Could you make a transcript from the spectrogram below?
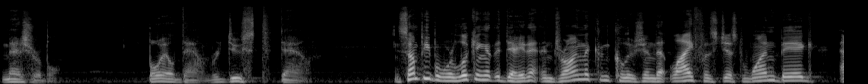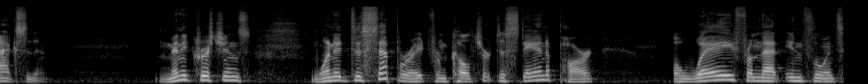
measurable, boiled down, reduced down. And some people were looking at the data and drawing the conclusion that life was just one big accident. Many Christians wanted to separate from culture, to stand apart, away from that influence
